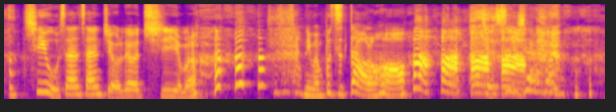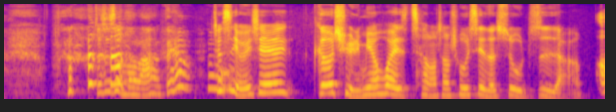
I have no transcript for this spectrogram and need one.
七五三三九六七有没有？你们不知道了哈，解释一下，这是什么啦？对啊，就是有一些歌曲里面会常常出现的数字啊，哦，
